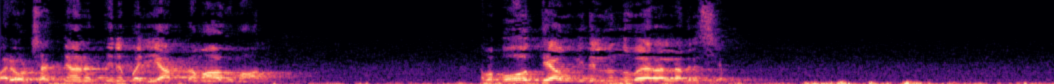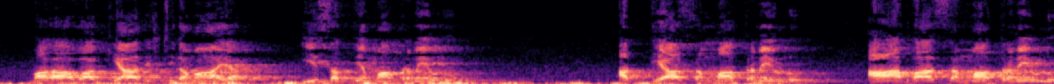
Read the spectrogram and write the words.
പരോക്ഷജ്ഞാനത്തിന് പര്യാപ്തമാകുമാർ. അപ്പൊ ബോധ്യാവും ഇതിൽ നിന്ന് വേറല്ല ദൃശ്യം. മഹാവാക്യാധിഷ്ഠിതമായ ഈ സത്യം മാത്രമേ ഉള്ളൂ. അധ്യാസം മാത്രമേ ഉള്ളൂ. ആഭാസം മാത്രമേ ഉള്ളൂ.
